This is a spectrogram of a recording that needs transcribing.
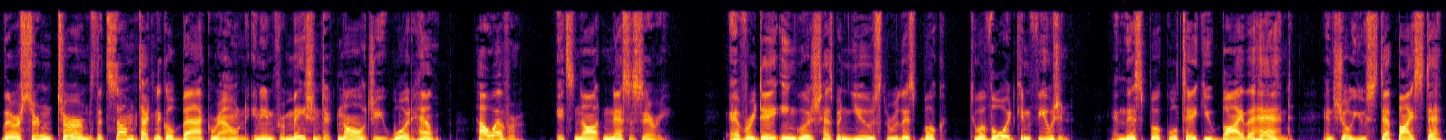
There are certain terms that some technical background in information technology would help. However, it's not necessary. Everyday English has been used through this book to avoid confusion, and this book will take you by the hand and show you step by step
